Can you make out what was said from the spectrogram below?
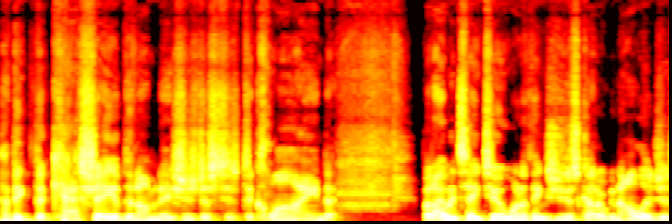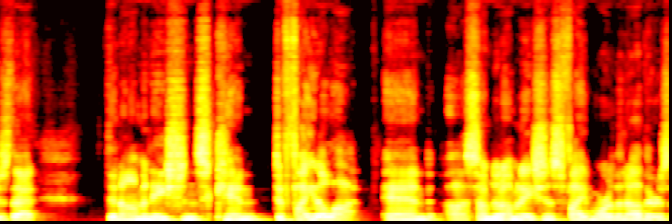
I think the cachet of denominations just has declined. But I would say, too, one of the things you just got to acknowledge is that denominations can fight a lot. And uh, some denominations fight more than others.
